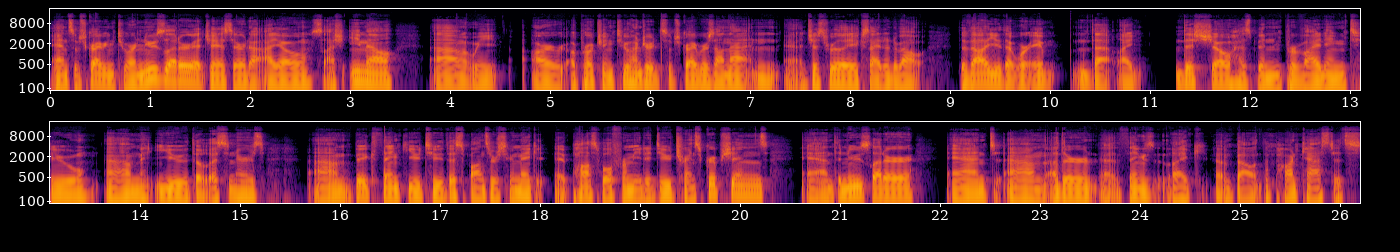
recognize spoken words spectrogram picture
and subscribing to our newsletter at jsair.io slash email. Um, we are approaching 200 subscribers on that and uh, just really excited about the value that we're able that like this show has been providing to um, you, the listeners. Um, big thank you to the sponsors who make it possible for me to do transcriptions and the newsletter and um, other uh, things like about the podcast. It's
